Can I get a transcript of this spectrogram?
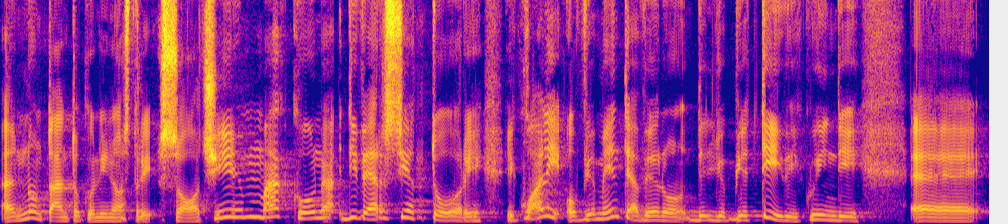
eh, non tanto con i nostri soci, ma con diversi attori, i quali ovviamente avevano degli obiettivi, quindi eh,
